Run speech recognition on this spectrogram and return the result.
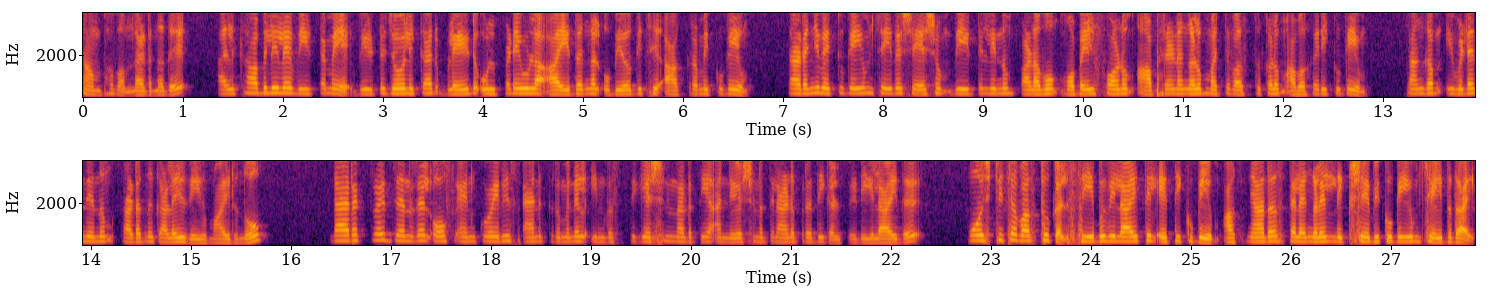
സംഭവം നടന്നത്. അൽഖാബിലിലെ വീട്ടമ്മയെ വീട്ടുജോലിക്കാർ ബ്ലേഡ് ഉൾപ്പെടെയുള്ള ആയുധങ്ങൾ ഉപയോഗിച്ച് ആക്രമിക്കുകയും തടഞ്ഞു വെക്കുകയും ചെയ്ത ശേഷം വീട്ടിൽ നിന്നും പണവും മൊബൈൽ ഫോണും ആഭരണങ്ങളും മറ്റ് വസ്തുക്കളും അപഹരിക്കുകയും സംഘം ഇവിടെ നിന്നും കടന്നു കളയുകയുമായിരുന്നു. Directorate general of enquiries and criminal investigation നടത്തിയ അന്വേഷണത്തിലാണ് പ്രതികൾ പിടിയിലായത്. മോഷ്ടിച്ച വസ്തുക്കൾ സീബ് വിലായത്തിൽ എത്തിക്കുകയും അജ്ഞാത സ്ഥലങ്ങളിൽ നിക്ഷേപിക്കുകയും ചെയ്തതായി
